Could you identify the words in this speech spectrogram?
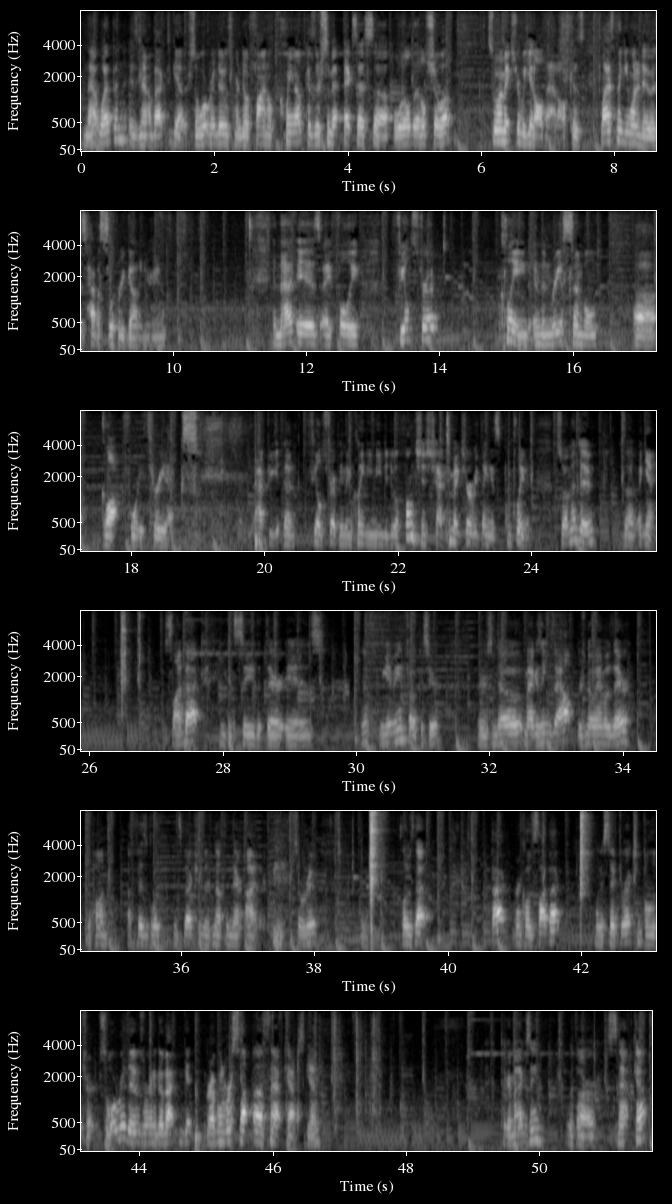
and that weapon is now back together. So what we're to do is we're to do a final cleanup because there's some excess uh, oil that'll show up. So we want to make sure we get all that off because last thing you want to do is have a slippery gun in your hand. And that is a fully field stripped, cleaned, and then reassembled uh, Glock 43X. After you get done field stripping and cleaning, you need to do a functions check to make sure everything is completed. So what I'm to do is, uh, again, slide back. You can see that there is, yep, we get me in focus here. There's no magazines out. There's no ammo there. Upon a physical inspection, there's nothing there either. so we're to close that back. We're to close the slide back. In a safe direction, pull the trigger. So what we're to do is we're to go back and get grab one of our uh, snap caps again. Take our magazine with our snap cap.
